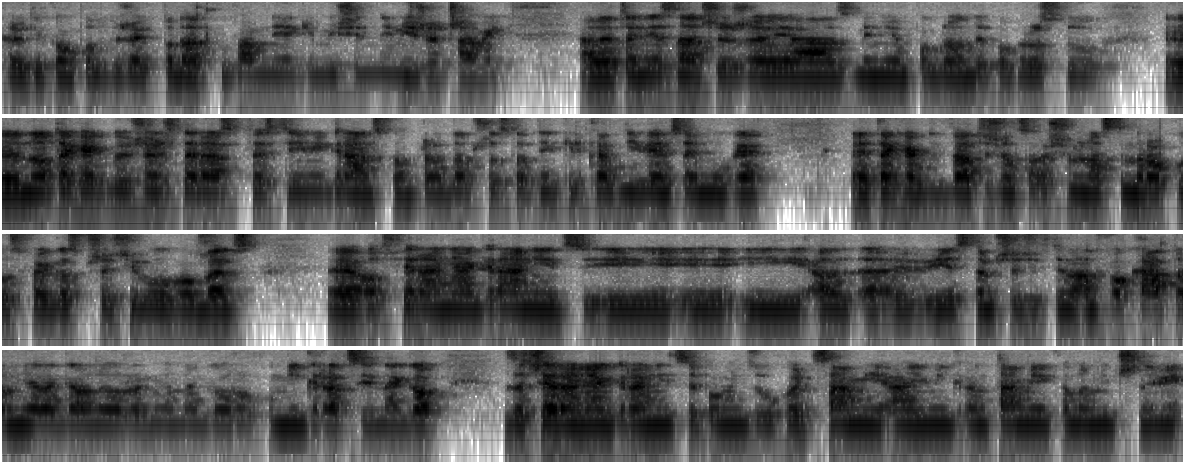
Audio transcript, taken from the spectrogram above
krytyką podwyżek podatków, a mniej jakimiś innymi rzeczami. Ale to nie znaczy, że ja zmieniłem poglądy, po prostu, no tak jakby wziąć teraz kwestię imigrancką, prawda? Przez ostatnie kilka dni więcej mówię E, tak jak w 2018 roku swojego sprzeciwu wobec e, otwierania granic i, i, i e, jestem przeciw tym adwokatom nielegalnego ruchu migracyjnego, zacierania granicy pomiędzy uchodźcami a imigrantami ekonomicznymi.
